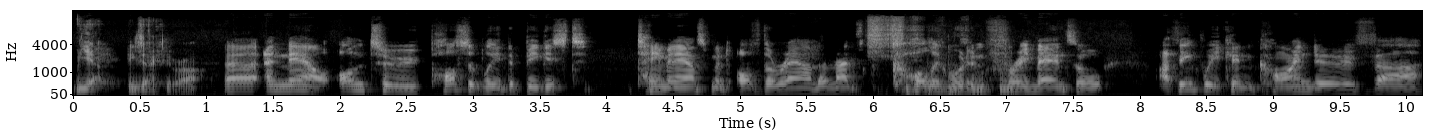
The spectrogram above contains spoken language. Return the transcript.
Yeah, exactly right. Uh, and now on to possibly the biggest team announcement of the round, and that's Collingwood and Fremantle. I think we can kind of uh,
